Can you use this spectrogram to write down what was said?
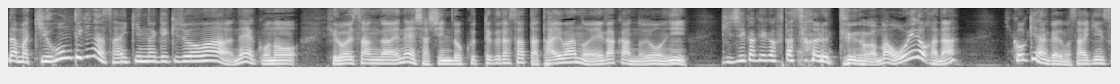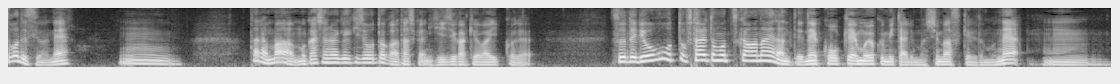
だまあ基本的には最近の劇場はね、この、ひろえさんがね、写真で送ってくださった台湾の映画館のように、肘掛けが2つあるっていうのがまあ多いのかな？飛行機なんかでも最近そうですよね。うん。ただまあ昔の劇場とかは確かに肘掛けは1個で。それで両方と2人とも使わないなんてね、光景もよく見たりもしますけれどもね。うん。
